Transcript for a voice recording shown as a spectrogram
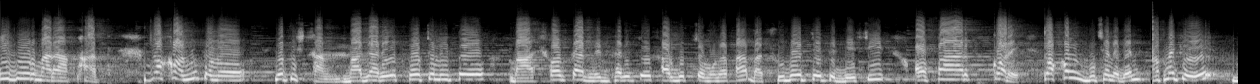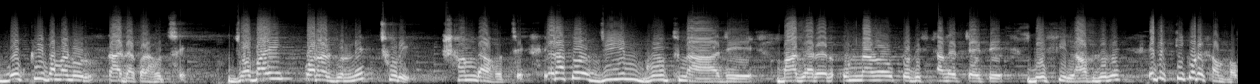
ইঁদুর মারা ফাঁদ। যখন কোনো প্রতিষ্ঠান। বাজারে প্রচলিত বা সরকার নির্ধারিত সর্বোচ্চ মুনাফা বা সুদের চেয়ে বেশি অফার করে। তখন বুঝে নেবেন আপনাকে বকরি বানানোর কায়দা করা হচ্ছে। জবাই করার জন্য ছুরি দেওয়া হচ্ছে। এরা তো জিন, ভূত না যে বাজারের অন্যান্য প্রতিষ্ঠানের চাইতে বেশি লাভ দেবে। এটা কি করে সম্ভব?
